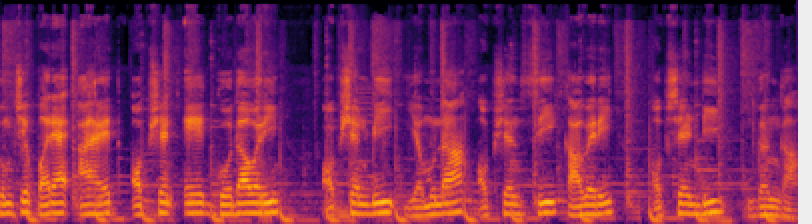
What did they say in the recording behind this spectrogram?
तुमचे पर्याय आहेत option A Godavari option B Yamuna option C Kaveri option D Ganga.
